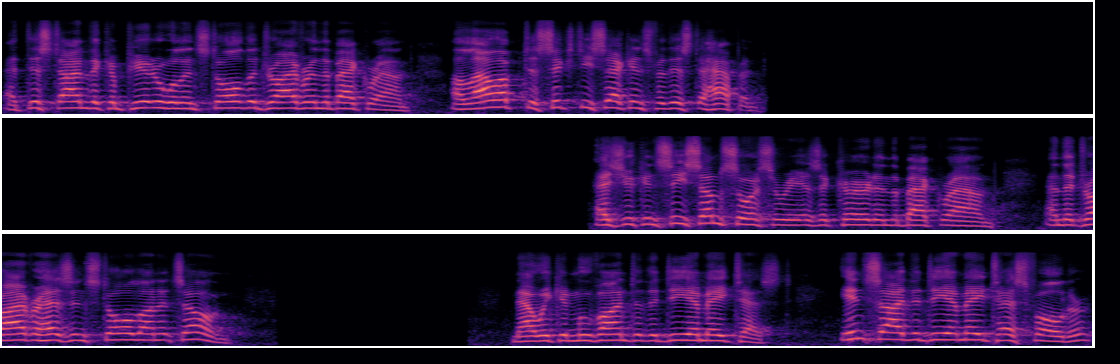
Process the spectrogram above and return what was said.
At this time, the computer will install the driver in the background. Allow up to 60 seconds for this to happen. As you can see, some sorcery has occurred in the background, and the driver has installed on its own. Now we can move on to the DMA test. Inside the DMA test folder,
